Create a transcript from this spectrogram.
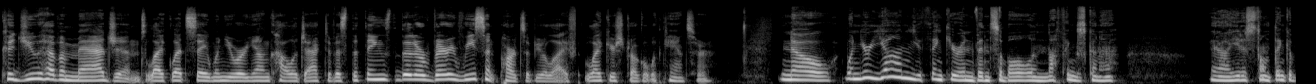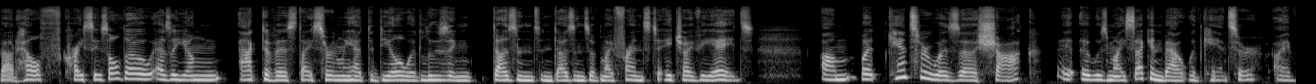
could you have imagined, like, let's say when you were a young college activist, the things that are very recent parts of your life, like your struggle with cancer? No. When you're young, you think you're invincible and nothing's going to, you know, you just don't think about health crises. Although, as a young activist, I certainly had to deal with losing dozens and dozens of my friends to HIV/AIDS. Um, but cancer was a shock. It, it was my second bout with cancer. I've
